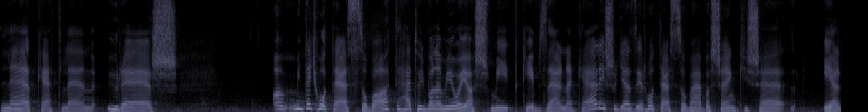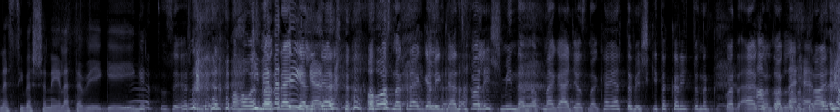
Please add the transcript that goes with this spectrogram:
lelketlen, üres, mint egy hotelszoba, tehát, hogy valami olyasmit képzelnek el, és ugye azért hotelszobába senki se élne szívesen élete végéig. Hát azért, ha hoznak reggeliket, ha hoznak reggeliket föl, és minden nap megágyaznak helyettem, és kitakarítanak, akkor elgondolkodok akkor lehet. rajta.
